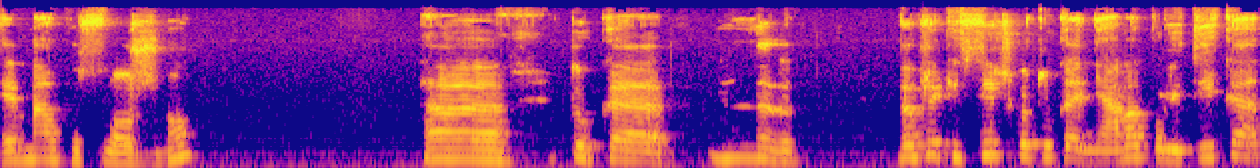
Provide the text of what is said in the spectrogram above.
е малко сложно. А, тук, въпреки всичко, тук няма политика,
